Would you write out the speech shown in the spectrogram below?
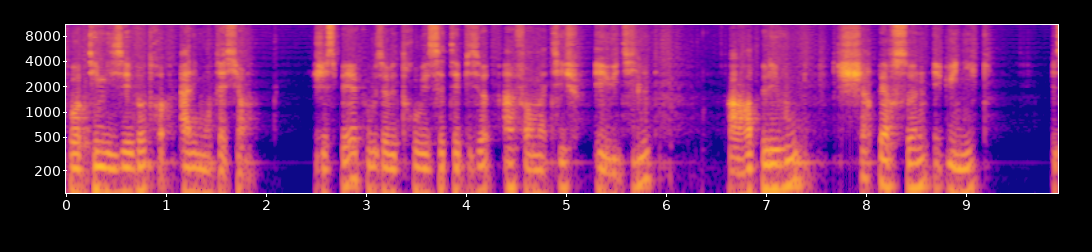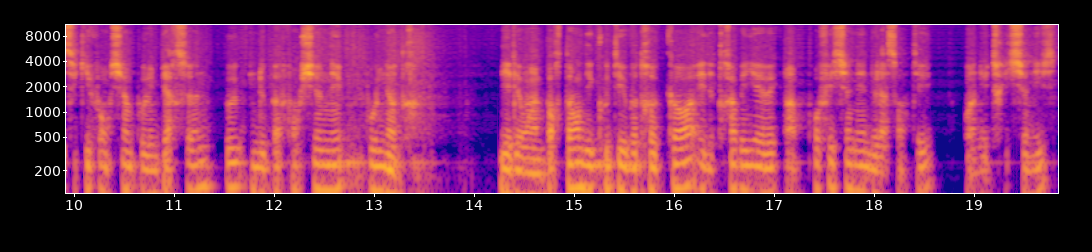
pour optimiser votre alimentation. J'espère que vous avez trouvé cet épisode informatif et utile. Alors rappelez-vous, chaque personne est unique et ce qui fonctionne pour une personne peut ne pas fonctionner pour une autre. Il est donc important d'écouter votre corps et de travailler avec un professionnel de la santé ou un nutritionniste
